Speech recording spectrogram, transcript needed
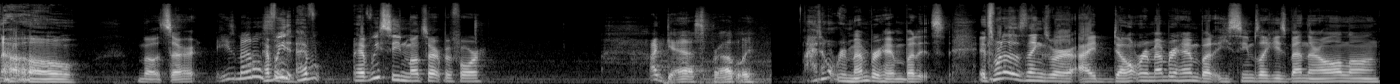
Oh, Mozart. He's meddlesome. Have we have have we seen Mozart before? I guess probably. I don't remember him, but it's it's one of those things where I don't remember him, but he seems like he's been there all along.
